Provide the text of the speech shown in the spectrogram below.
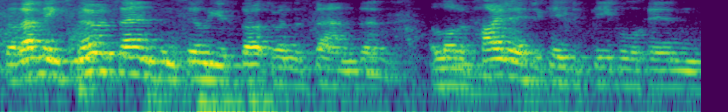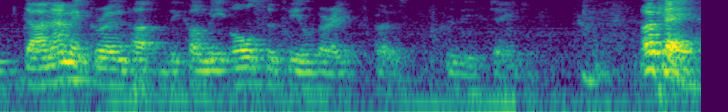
So that makes no sense until you start to understand that a lot of highly educated people in dynamic growing parts of the economy also feel very exposed to these changes. Okay,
